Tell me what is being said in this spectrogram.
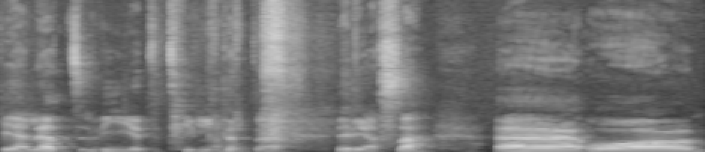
helhet viet til dette racet. Eh, og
